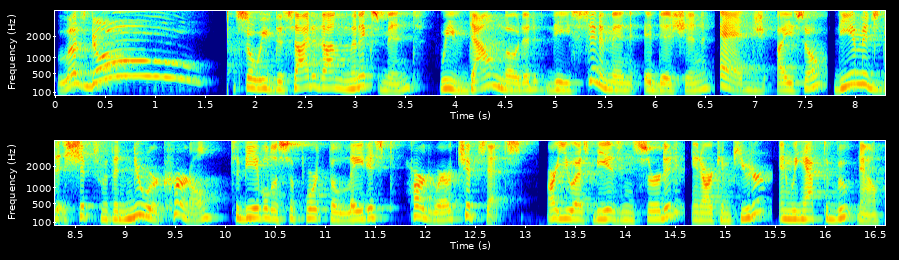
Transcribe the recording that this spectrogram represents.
Let's go! So we've decided on Linux Mint. We've downloaded the Cinnamon Edition Edge ISO, the image that ships with a newer kernel to be able to support the latest hardware chipsets. Our USB is inserted in our computer and we have to boot now.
